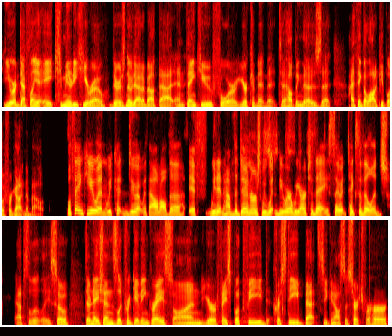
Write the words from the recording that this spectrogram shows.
you are definitely a community hero. There's no doubt about that and thank you for your commitment to helping those that i think a lot of people have forgotten about well, thank you. And we couldn't do it without all the, if we didn't have the donors, we wouldn't be where we are today. So it takes a village. Absolutely. So donations, look for Giving Grace on your Facebook feed, Christy Betts. You can also search for her.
